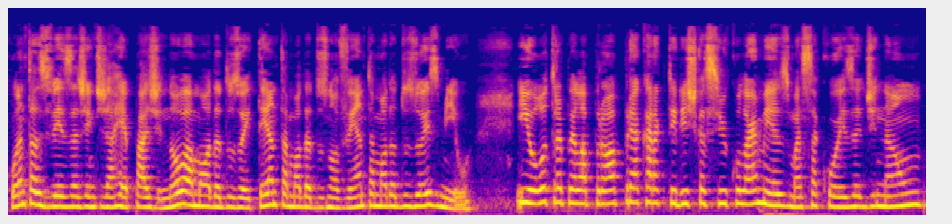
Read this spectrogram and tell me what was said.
Quantas vezes a gente já repaginou a moda dos 80, a moda dos 90, a moda dos 2000. E outra pela própria característica circular mesmo, essa coisa de não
